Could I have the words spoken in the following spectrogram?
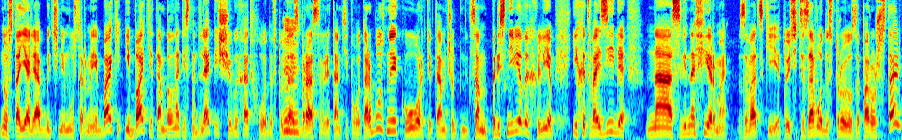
ну, стояли обычные мусорные баки, и баки там было написано для пищевых отходов. Туда mm-hmm. сбрасывали там типа вот арбузные корки, там что-то, там пресневелый хлеб. Их отвозили на свинофермы заводские. То есть эти заводы строил Запорожсталь,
